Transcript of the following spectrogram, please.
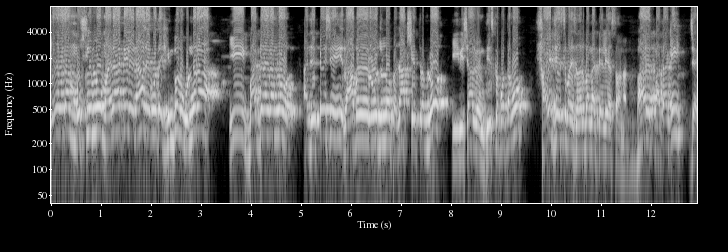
కేవలం ముస్లింలు మైనార్టీలేనా లేకపోతే హిందువులు ఉన్నరా? ఈ భాగ్యనగరంలో అని చెప్పేసి రాబోయే రోజుల్లో ప్రజాక్షేత్రంలో ఈ విషయాలు మేము తీసుకుపోతాము. ఫైట్ చేస్తామని ఈ సందర్భంగా తెలియజేస్తా ఉన్నాను. భారత్ మాతాకి జై.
